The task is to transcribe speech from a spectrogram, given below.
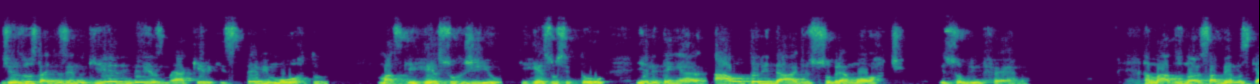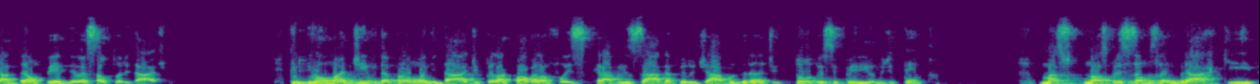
Jesus está dizendo que ele mesmo é aquele que esteve morto, mas que ressurgiu, que ressuscitou, e ele tem a autoridade sobre a morte e sobre o inferno. Amados, nós sabemos que Adão perdeu essa autoridade. Criou uma dívida para a humanidade pela qual ela foi escravizada pelo diabo durante todo esse período de tempo. Mas nós precisamos lembrar que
